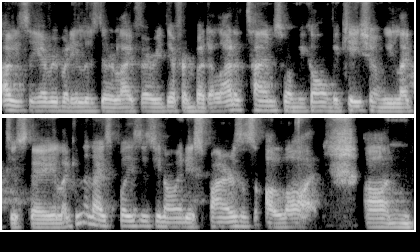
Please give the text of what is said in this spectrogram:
obviously everybody lives their life very different, but a lot of times when we go on vacation, we like to stay like in the nice places, you know, it inspires us a lot. Um,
